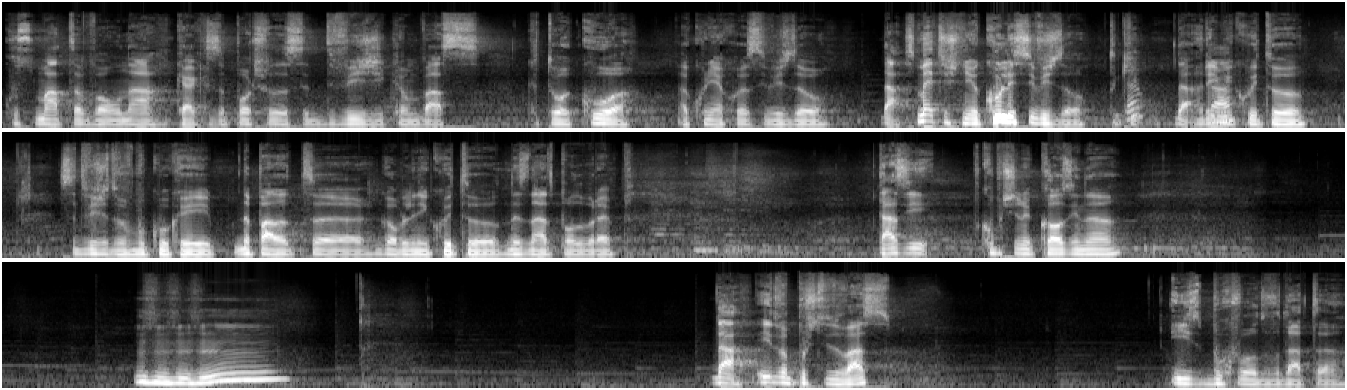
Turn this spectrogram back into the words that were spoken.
космата вълна, как започва да се движи към вас. като акула, ако някога си виждал. Да, сметишни акули си виждал. Таки, да, Да. риби, Да. които се движат в буклука и нападат а, гоблини, които не знаят по-добре. Тази купчина козина Да, идва почти до вас и избухва от водата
